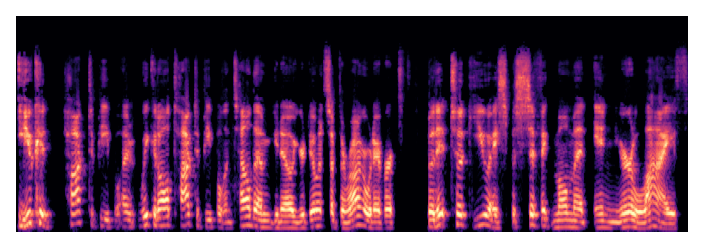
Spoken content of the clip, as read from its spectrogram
You could talk to people, and we could all talk to people and tell them, you know, you're doing something wrong or whatever. But it took you a specific moment in your life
